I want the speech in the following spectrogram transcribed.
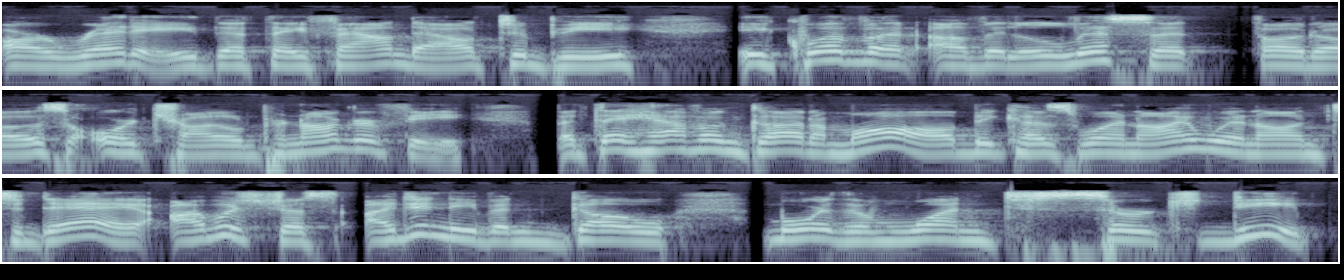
already that they found out to be equivalent of illicit photos or child pornography. But they haven't got them all because when I went on today, I was just, I didn't even go more than one search deep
